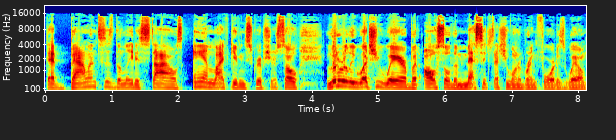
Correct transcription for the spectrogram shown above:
that balances the latest styles and life giving scriptures. So, literally what you wear, but also the message that you want to bring forward as well.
